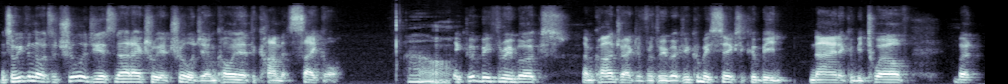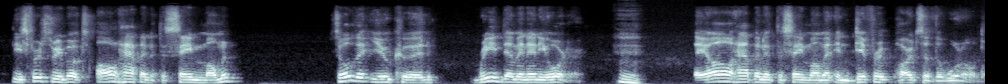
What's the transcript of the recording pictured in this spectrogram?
And so even though it's a trilogy, it's not actually a trilogy. I'm calling it the Comet Cycle. Oh, It could be three books. I'm contracted for three books. It could be six. It could be nine. It could be 12. But these first three books all happen at the same moment so that you could read them in any order. Hmm. They all happen at the same moment in different parts of the world.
